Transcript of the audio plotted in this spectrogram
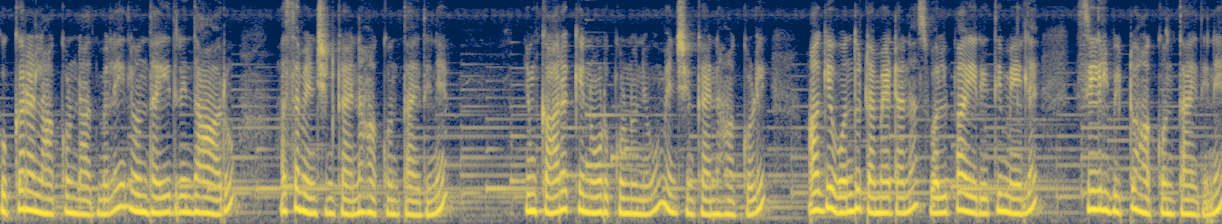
ಕುಕ್ಕರಲ್ಲಿ ಹಾಕ್ಕೊಂಡಾದಮೇಲೆ ಇಲ್ಲಿ ಒಂದು ಐದರಿಂದ ಆರು ಹಸಿಮೆಣ್ಸಿನ್ಕಾಯಿನ ಹಾಕ್ಕೊತಾ ಇದ್ದೀನಿ. ನಿಮ್ಮ ಖಾರಕ್ಕೆ ನೋಡಿಕೊಂಡು ನೀವು ಮೆಣಸಿನ್ಕಾಯಿನ ಹಾಕ್ಕೊಳ್ಳಿ. ಹಾಗೆ ಒಂದು ಟೊಮೆಟೊನ ಸ್ವಲ್ಪ ಈ ರೀತಿ ಮೇಲೆ ಸೀಲ್ಬಿಟ್ಟು ಹಾಕ್ಕೊತಾ ಇದ್ದೀನಿ.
